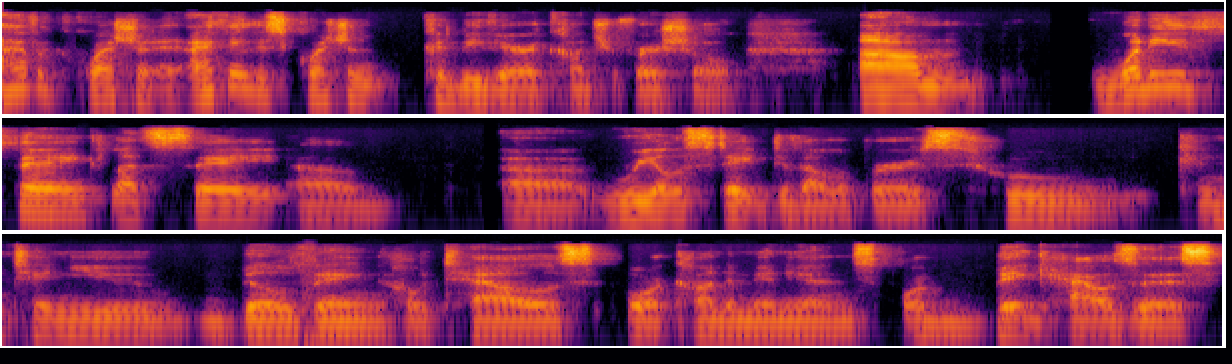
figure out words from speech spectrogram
have a question. I think this question could be very controversial. Um, what do you think, let's say, um, uh, real estate developers who continue building hotels or condominiums or big houses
